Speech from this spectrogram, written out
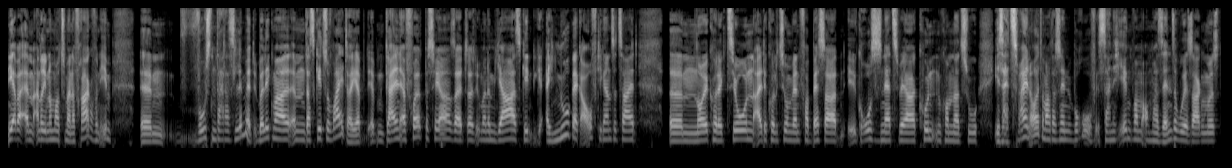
Nee, aber ähm, André, nochmal zu meiner Frage von eben. Ähm, wo ist denn da das Limit? Überleg mal, ähm, das geht so weiter. Ihr habt, ihr habt einen geilen Erfolg bisher, seit, seit über einem Jahr. Es geht eigentlich nur bergauf die ganze Zeit. Ähm, neue Kollektionen, alte Kollektionen werden verbessert, äh, großes Netzwerk, Kunden kommen dazu. Ihr seid zwei Leute, macht das in den Beruf. Ist da nicht irgendwann auch mal Sense, wo ihr sagen müsst,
